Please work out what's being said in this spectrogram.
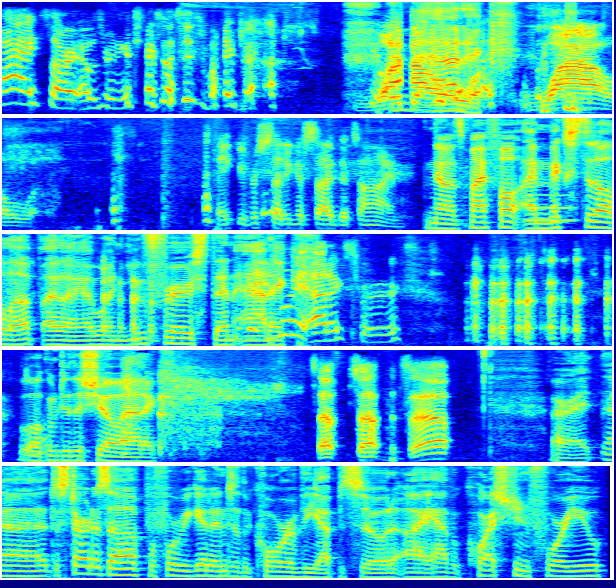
Hi, sorry, I was reading a text message. My bad. and Attic. Wow. Thank you for setting aside the time. No, it's my fault. I mixed it all up. I, I went you first, then Okay, Attic. Usually addicts first. Welcome to the show, Attic. What's up? What's up? What's up? All right. Uh, to start us off, before we get into the core of the episode, I have a question for you.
